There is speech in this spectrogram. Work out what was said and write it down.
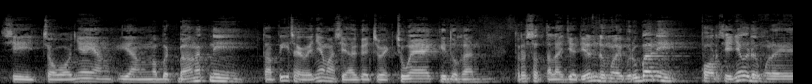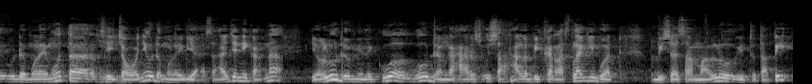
si cowoknya yang yang ngebet banget nih tapi ceweknya masih agak cuek-cuek gitu kan terus setelah jadian udah mulai berubah nih. Porsinya udah mulai udah mulai muter. Si cowoknya udah mulai biasa aja nih karena ya lu udah milik gua gua udah nggak harus usaha lebih keras lagi buat bisa sama lu gitu. Tapi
